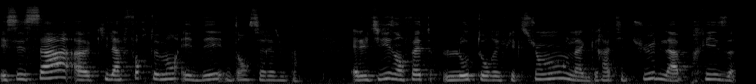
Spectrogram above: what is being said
et c'est ça qui l'a fortement aidé dans ses résultats. Elle utilise en fait l'autoréflexion, la gratitude, la prise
